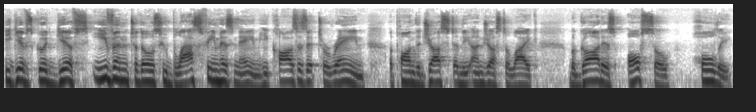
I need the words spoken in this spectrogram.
He gives good gifts even to those who blaspheme his name. He causes it to rain upon the just and the unjust alike. But God is also holy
